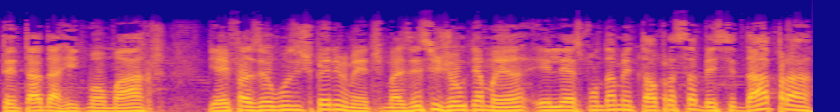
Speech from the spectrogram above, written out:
tentar dar ritmo ao Marcos, e aí fazer alguns experimentos. Mas esse jogo de amanhã, ele é fundamental para saber se dá para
